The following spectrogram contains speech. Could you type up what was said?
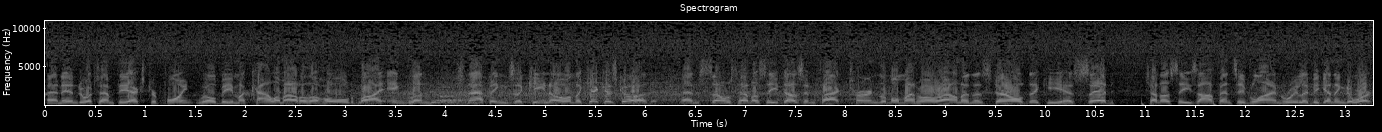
And in to attempt the extra point will be McCallum out of the hold by England, snapping Zecchino, and the kick is good. And so Tennessee does, in fact, turn the momentum around, and as Daryl Dickey has said, Tennessee's offensive line really beginning to work.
